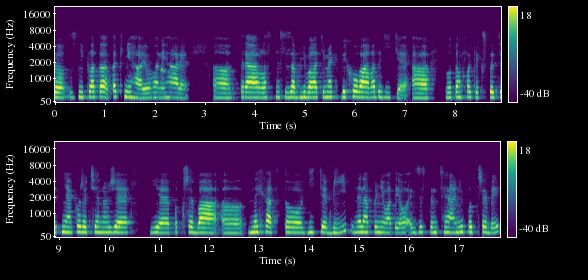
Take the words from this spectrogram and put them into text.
eh, vznikla ta, ta kniha Johany Háre, která vlastně se zabývala tím, jak vychovávat dítě a bylo tam fakt explicitně jako řečeno, že je potřeba uh, nechat to dítě být, nenaplňovat jeho existenciální potřeby,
